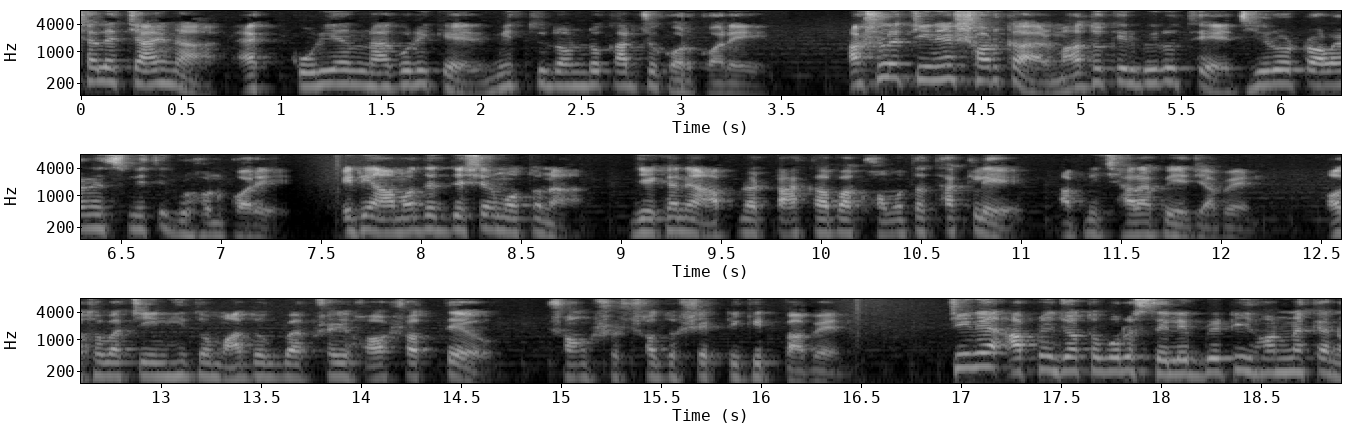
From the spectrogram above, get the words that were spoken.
সালে চায়না এক কোরিয়ান নাগরিকের মৃত্যুদণ্ড কার্যকর করে। আসলে চীনের সরকার মাদকের বিরুদ্ধে জিরো টলারেন্স নীতি গ্রহণ করে। এটি আমাদের দেশের মতো না, যেখানে আপনার টাকা বা ক্ষমতা থাকলে আপনি ছাড়া পেয়ে যাবেন। অথবা চিহ্নিত মাদক ব্যবসায়ী হওয়া সত্ত্বেও সংসদ সদস্যের টিকিট পাবেন। চীনে আপনি যত বড় সেলিব্রিটি হন না কেন,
